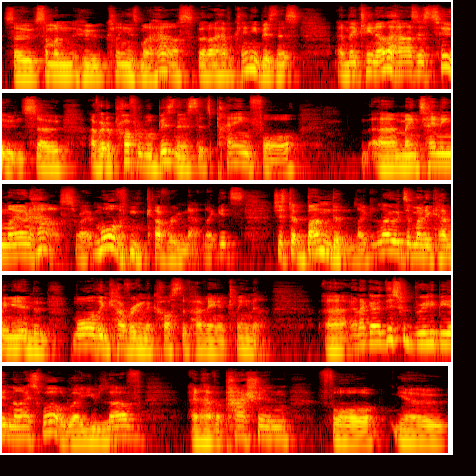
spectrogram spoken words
so someone who cleans my house but i have a cleaning business and they clean other houses too and so i've got a profitable business that's paying for uh, maintaining my own house, right? More than covering that. Like it's just abundant, like loads of money coming in and more than covering the cost of having a cleaner. Uh, and I go, this would really be a nice world where you love and have a passion for you know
